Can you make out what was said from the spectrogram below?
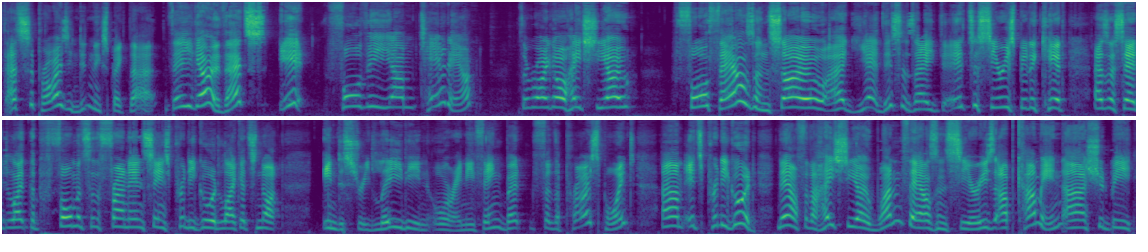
that's surprising. Didn't expect that. There you go. That's it for the um teardown. The Rigol HDO 4000 so uh, yeah this is a it's a serious bit of kit as i said like the performance of the front end seems pretty good like it's not industry leading or anything, but for the price point, um, it's pretty good. Now for the HDO 1000 series upcoming, uh, should be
